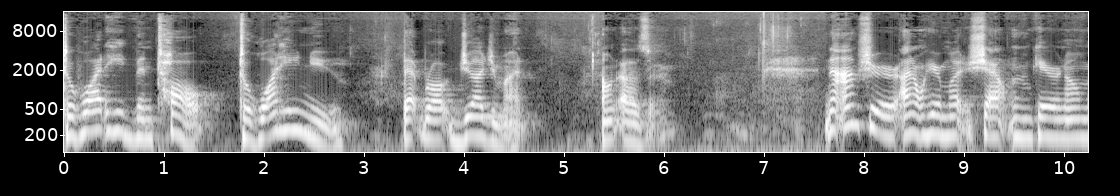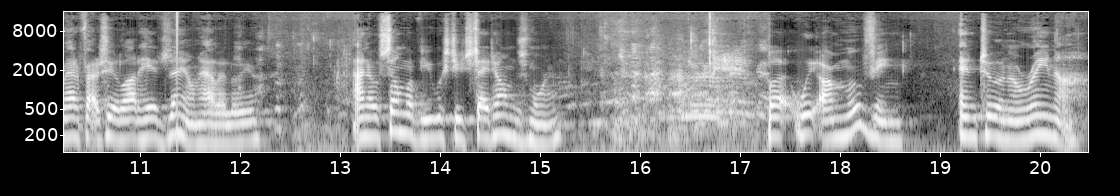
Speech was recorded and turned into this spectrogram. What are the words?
to what he'd been taught, to what he knew, that brought judgment on Uzzah. Now, I'm sure I don't hear much shouting and carrying on. Matter of fact, I see a lot of heads down. Hallelujah. I know some of you wished you'd stayed home this morning. But we are moving into an arena,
